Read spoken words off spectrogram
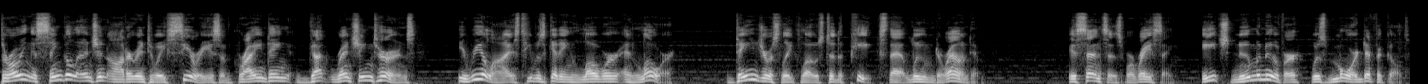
Throwing a single-engine otter into a series of grinding, gut-wrenching turns, he realized he was getting lower and lower, dangerously close to the peaks that loomed around him. His senses were racing. Each new maneuver was more difficult.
